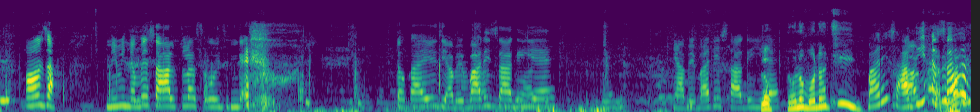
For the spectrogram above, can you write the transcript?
कौन सा निमी नब्बे साल प्लस हो जिनका तो गाइस यहाँ पे बारिश आ गई है यहाँ पे बारिश आ गई लो है लो लो मोना जी बारिश आ गई है सर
